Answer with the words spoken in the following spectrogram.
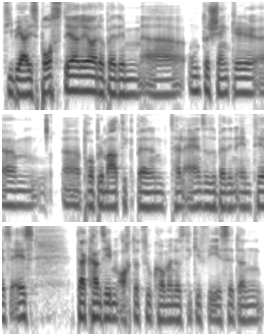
Tibialis posterior oder bei dem äh, Unterschenkel-Problematik ähm, äh, bei dem Teil 1, also bei den MTSS. Da kann es eben auch dazu kommen, dass die Gefäße dann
